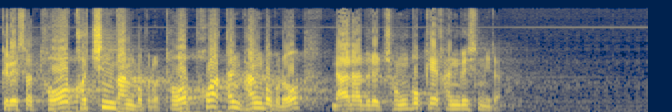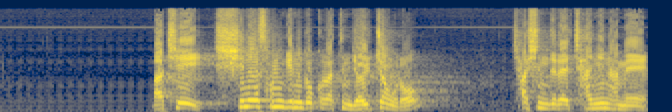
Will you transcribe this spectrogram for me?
그래서 더 거친 방법으로 더 포악한 방법으로 나라들을 정복해 간 것입니다. 마치 신을 섬기는 것과 같은 열정으로 자신들의 잔인함에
